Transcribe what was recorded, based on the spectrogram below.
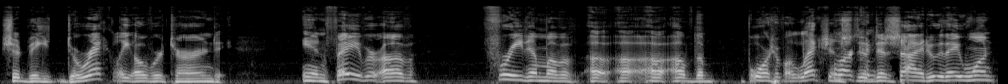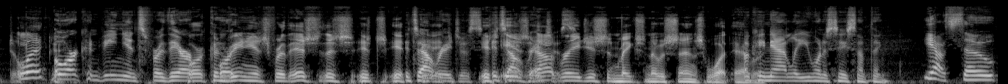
should be directly overturned in favor of freedom of uh, uh, of the board of elections Or to decide who they want elected, or convenience for their or convenience for this. This it's it, It's outrageous. It, It's it is outrageous. outrageous and makes no sense whatever. Okay, Natalie, you want to say something? Yeah, so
